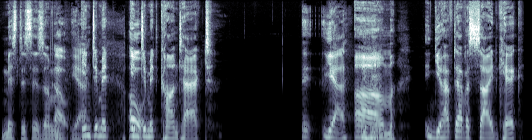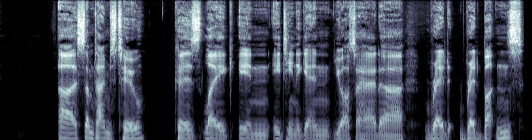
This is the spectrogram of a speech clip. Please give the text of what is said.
mysticism, Oh, yeah. intimate, Oh. intimate contact. Uh, yeah. mhm. Um, you have to have a sidekick, uh, sometimes two, because like in eighteen again, you also had uh red red buttons,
